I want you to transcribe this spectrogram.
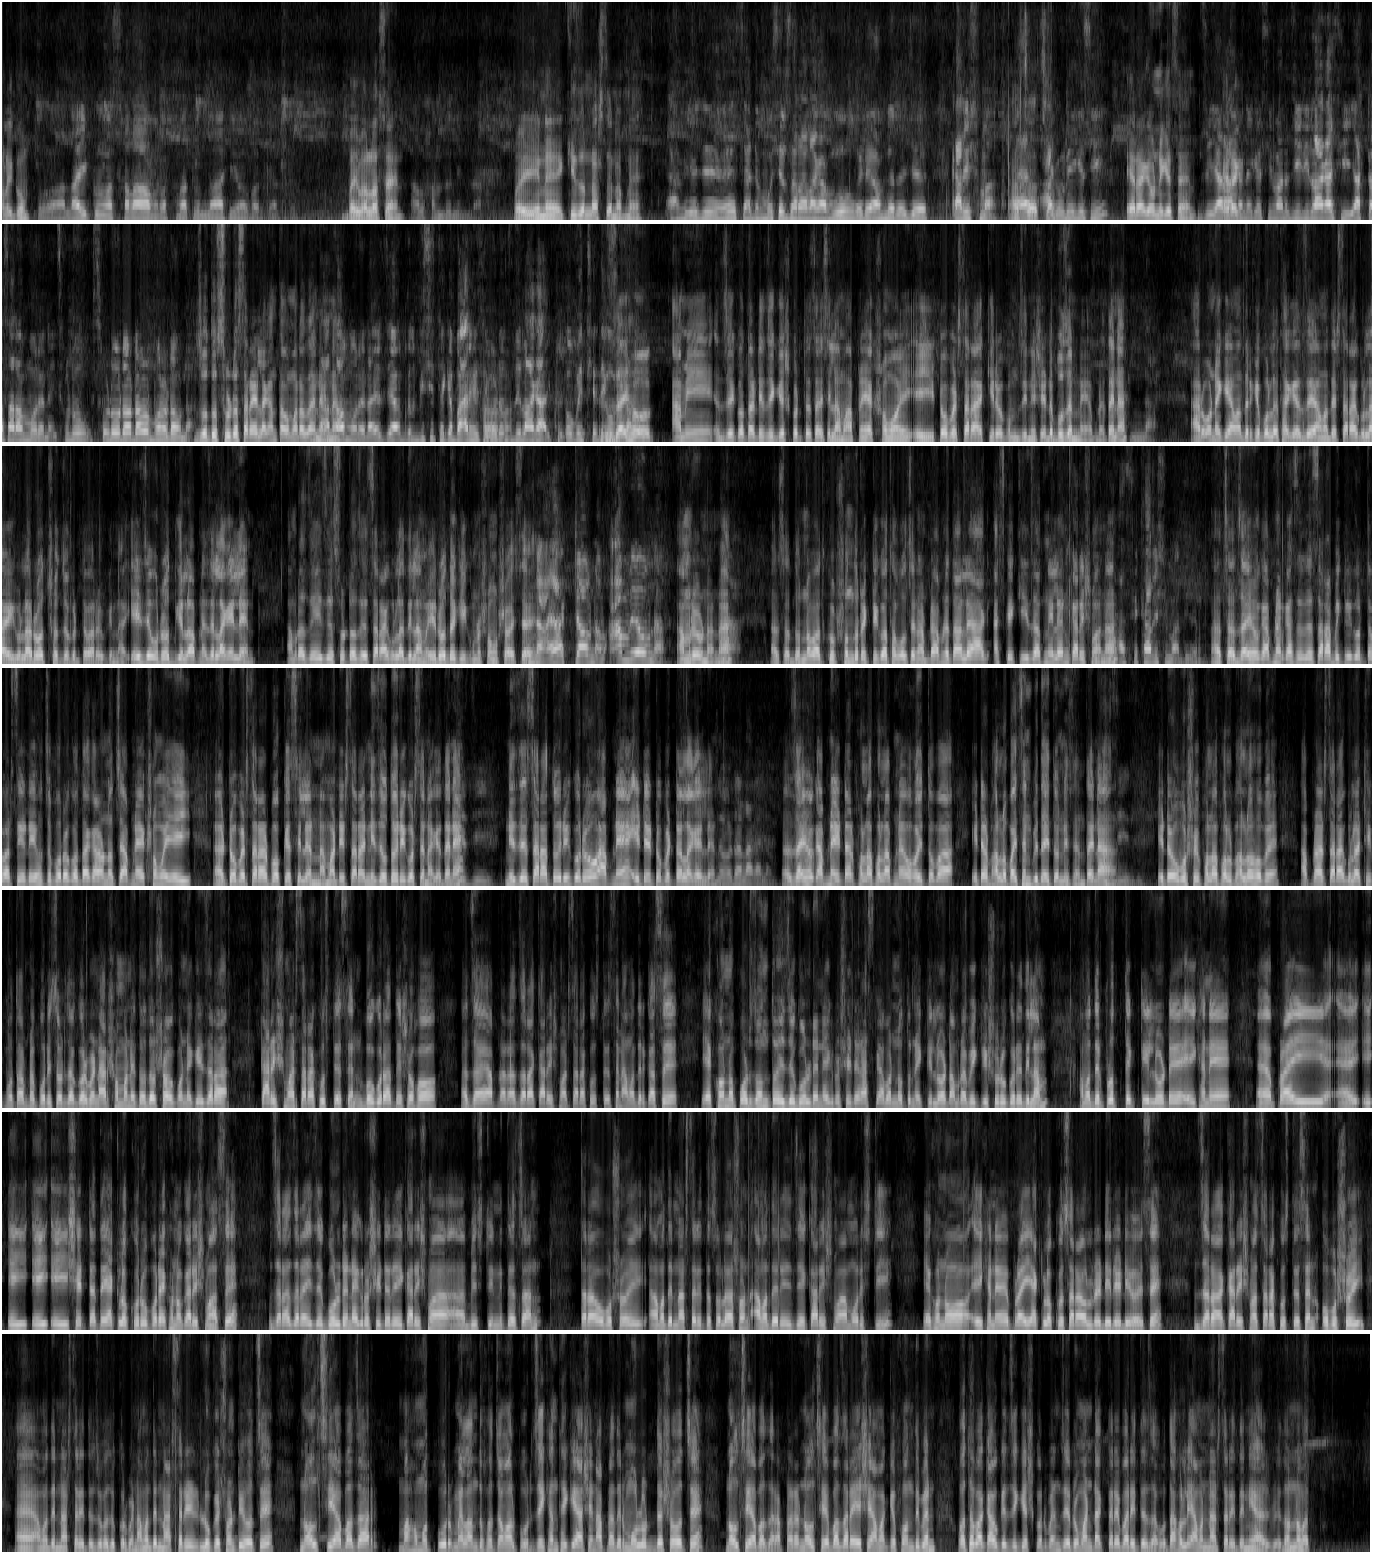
আলাইকুম। ওয়ালাইকুম আসসালাম রহমতুল্লাহ ভাই ভালো আছেন? আলহামদুলিল্লাহ। ভাই এনে কি জন্য আসছেন আপনি? আমি এই যে চারটে মোষের চারা লাগাবো এটা আপনার ওই যে কারিশমা। আচ্ছা, আচ্ছা। আগে নিয়ে গেছি। এর আগে উনি গেছেন? আর এর আগে নিয়ে গেছি মানে জিডি লাগাইছি একটা চারা মরে নাই। ছোট ছোটটাও বড়টাও না। যত ছোট লাগান তাও মারা যায় না না? তাও মরে যে বিসি থেকে বাইর হয়েছে ওটা যদি লাগাই ওই থেকে যাই হোক আমি যে কথাটি জিজ্ঞেস করতে চাইছিলাম আপনি এক সময় এই টবের চারা কীরকম জিনিস এটা বুঝেন নাই আপনি তাই না? না। আর অনেকে আমাদেরকে বলে থাকে যে আমাদের চারাগুলা এগুলা রোদ সহ্য করতে পারবে কিনা। এই যে রোদ গেল আপনি যে লাগাইলেন আমরা যে এই যে ছোট যে চারাগুলা দিলাম এই রোদে কি কোনো সমস্যা হয়েছে? না একটাও না আমরাও না। আমরাও না না? আচ্ছা ধন্যবাদ খুব সুন্দর একটি কথা বলছেন আপনি। আপনি তাহলে আজকে কি জাত নিলেন? কারিশমা না? আজকে কারিশমা দিবেন। আচ্ছা যাই হোক আপনার কাছে যে চারা বিক্রি করতে পারছি এটাই হচ্ছে বড় কথা। কারণ হচ্ছে আপনি এক সময় এই টবের চারার পক্ষে ছিলেন না মাটির চারা নিজেও তৈরি করছেন আগে তাই না? নিজে চারা তৈরি করেও আপনি এটা টবেরটা লাগাইলেন। যাই হোক আপনি এটার ফলাফল আপনি হয়তোবা এটার ভালো পাইছেন বিদায় তো নিছেন তাই না? এটা অবশ্যই ফলাফল ভালো হবে। আপনার চারাগুলা ঠিকমতো আপনার পরিচর্যা করবেন। আর সম্মানিত দর্শক অনেকেই যারা কারিশমার চারা খুঁজতেছেন। বগুড়াতে সহ যায় আপনারা যারা কারিশমার চারা খুঁজতেছেন, আমাদের কাছে এখনও পর্যন্ত এই যে গোল্ডেন এগ্রো সেটের আজকে আবার নতুন একটি লট আমরা বিক্রি শুরু করে দিলাম। আমাদের প্রত্যেকটি লটে এইখানে প্রায় এই- এই এই শেডটাতে এক লক্ষর উপর এখনও কারিশমা আছে। যারা যারা এই যে গোল্ডেন এগ্রো শিটের এই কারিশমা বীজটি নিতে চান, তারা অবশ্যই আমাদের নার্সারিতে চলে আসুন। আমাদের এই যে কারিশমা মরিচটি এখনও এখানে প্রায় এক লক্ষ চারা অলরেডি রেডি হয়েছে। যারা কারিশমা চারা খুঁজতেছেন, অবশ্যই আমাদের নার্সারিতে যোগাযোগ করবেন। আমাদের নার্সারির লোকেশনটি হচ্ছে নলসিয়া বাজার, মাহমুদপুর, মেলান্দহ, জামালপুর। যেখান থেকে আসেন, আপনাদের মূল উদ্দেশ্য হচ্ছে নলসিয়া বাজার। আপনারা নলসিয়া বাজারে এসে আমাকে ফোন দিবেন, অথবা কাউকে জিজ্ঞেস করবেন যে, রোমান ডাক্তারের বাড়িতে যাব। তাহলে আমার নার্সারিতে নিয়ে আসবে। ধন্যবাদ।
